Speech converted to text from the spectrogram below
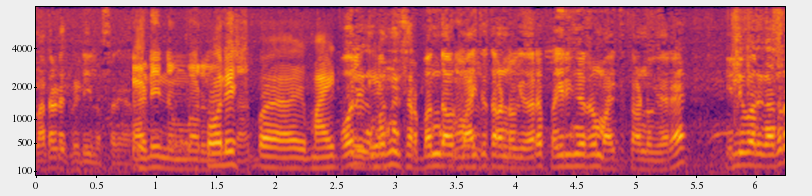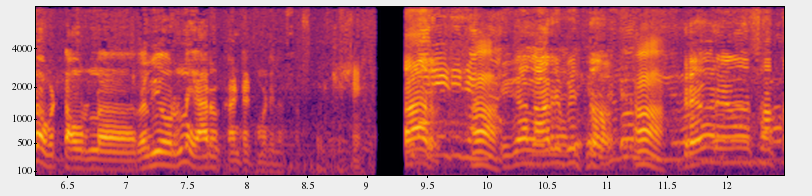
ಮಾತಾಡಕ್ ಇಲ್ಲ ಸರ್. ಯಾರು. ಪೊಲೀಸ್ ಬ- ಮಾಹಿತಿ ಪೊಲೀಸ್ ಬಂದಿಲ್ಲ ಸರ್ ಬಂದು ಅವ್ರು ಮಾಹಿತಿ ತಗೊಂಡು ಹೋಗಿದ್ದಾರೆ ಪೈರಿಂಜರ್ ಮಾಹಿತಿ ತಗೊಂಡು ಹೋಗಿದ್ದಾರೆ. ಇಲ್ಲಿವರೆಗಾದ್ರೂ ಬಟ್ ಅವ್ರನ್ನ ರವಿ ಅವ್ರನ್ನ ಯಾರು ಕಾಂಟ್ಯಾಕ್ಟ್ ಮಾಡಿಲ್ಲ ಸರ್. ಈಗ ಲಾರಿ ಬಿತ್ತು. ಡ್ರೈವರ್ ಏನೋ ಸತ್ತ?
